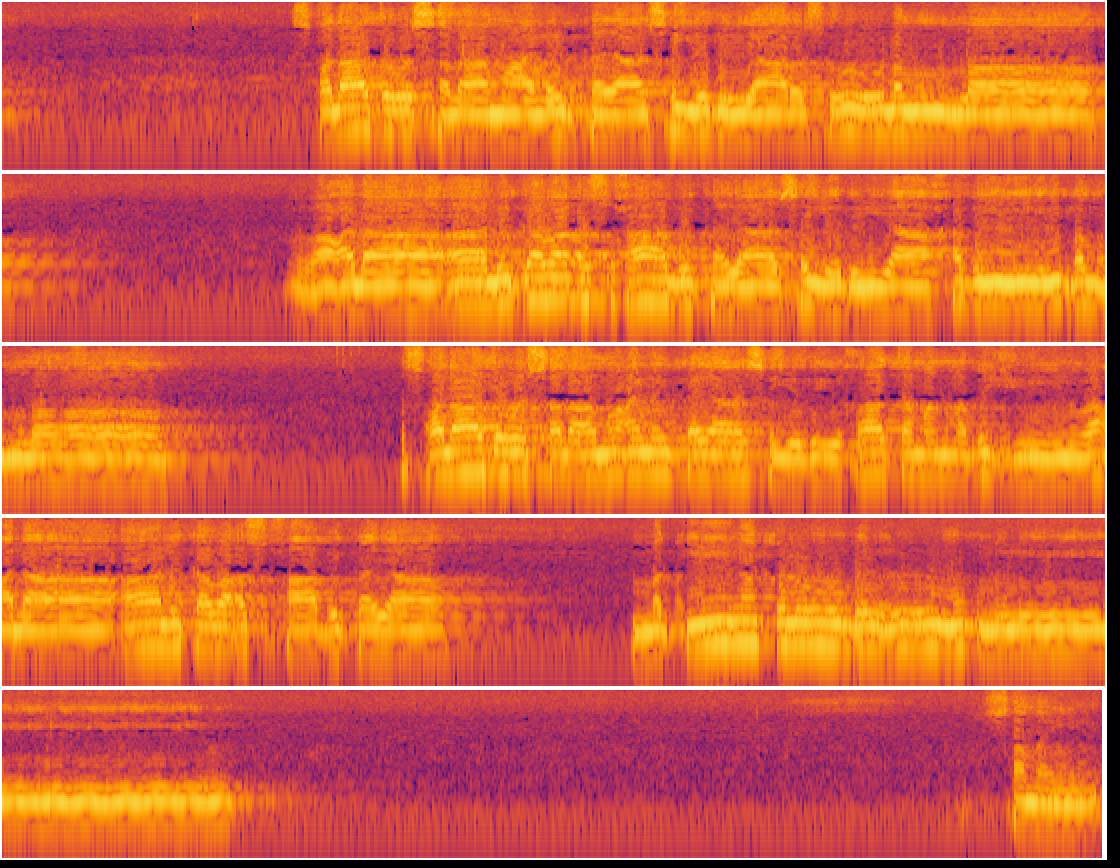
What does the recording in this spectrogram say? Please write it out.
صلاة والسلام عليك يا سيدي يا رسول الله. وعلى آلك وأصحابك يا سيدي يا حبيب الله. الصلاة والسلام عليك يا سيدي خاتم النبيين وعلى آلك وأصحابك يا مكين قلوب المؤمنين سامعين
